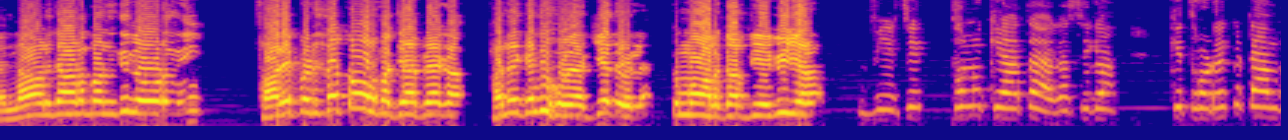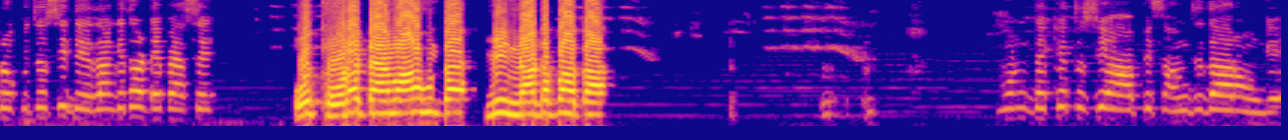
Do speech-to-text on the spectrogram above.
ਇੰਨਾ ਅਣਜਾਣ ਬਣਨ ਦੀ ਲੋੜ ਨਹੀਂ। ਸਾਰੇ ਪਿੰਡ ਦਾ ਢੋਲ ਵੱਜਿਆ ਪਿਆਗਾ। ਹਲੇ ਕਹਿੰਦੀ ਹੋਇਆ ਕੀ ਆ ਦੇਖ ਲੈ ਕਮਾਲ ਕਰਦੀ ਇਹ ਵੀ ਯਾਰ। ਵੀਰ ਜੀ ਤੁਹਾਨੂੰ ਕਿਹਾ ਤਾਂ ਹੈਗਾ ਸੀਗਾ ਕਿ ਥੋੜੇ ਕੁ ਟਾਈਮ ਰੁਕ ਜਾਓ ਅਸੀਂ ਦੇ ਦਾਂਗੇ ਤੁਹਾਡੇ ਪੈਸੇ। ਉਹ ਥੋੜਾ ਟਾਈਮ ਆ ਹੁੰਦਾ ਹੈ, ਮਹੀਨਾ ਟਪਾਤਾ। ਹੁਣ ਦੇਖਿਓ ਤੁਸੀਂ ਆਪ ਹੀ ਸਮਝਦਾਰ ਹੋਵੋਗੇ।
